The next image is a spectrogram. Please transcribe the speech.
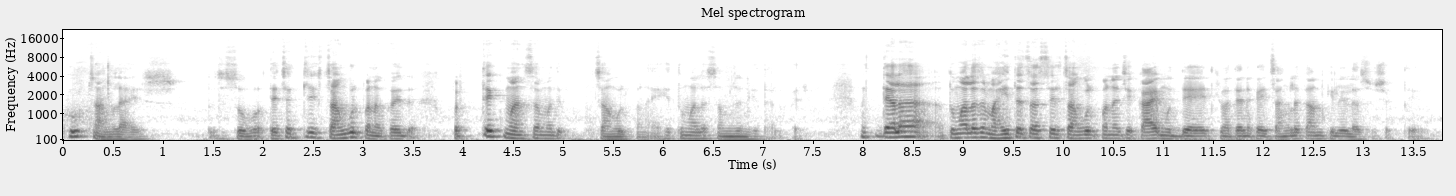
खूप चांगला आहेस. तुझ्यासोबत त्याच्यातली चांगुलपणा काय प्रत्येक माणसामध्ये चांगुलपणा आहे हे तुम्हाला समजून घेता आलं पाहिजे. मग त्याला तुम्हाला जर माहीतच असेल चांगुलपणाचे काय मुद्दे आहेत किंवा त्याने काही चांगलं काम केलेलं असू शकते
